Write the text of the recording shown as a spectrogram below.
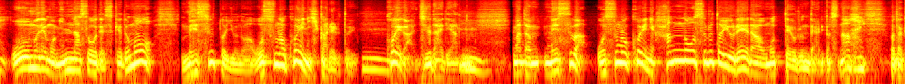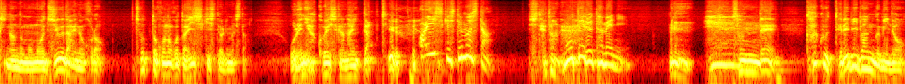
い、オウムでもみんなそうですけども、メスというのはオスの声に惹かれるという、う声が重大であると。また、メスはオスの声に反応するというレーダーを持っておるんでありますな。はい、私何度ももう10代の頃、ちょっとこのことは意識しておりました。俺には声しかないんだっていう。あ、意識してました。してたね。モテるために。うん。そんで、各テレビ番組の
